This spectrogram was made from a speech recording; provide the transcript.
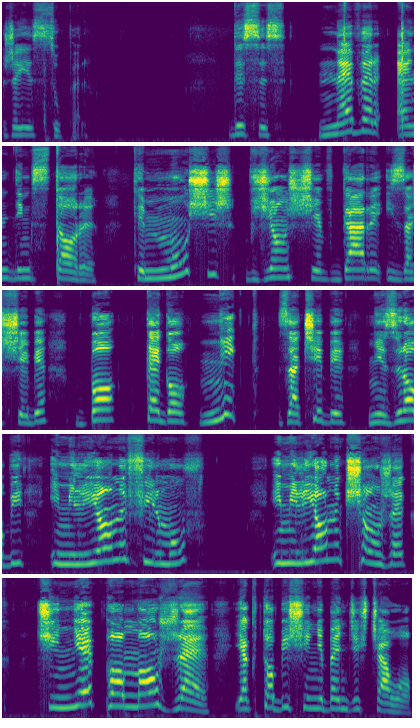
że jest super. This is never ending story. Ty musisz wziąć się w gary i za siebie, bo tego nikt za ciebie nie zrobi i miliony filmów i miliony książek ci nie pomoże, jak tobie się nie będzie chciało.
